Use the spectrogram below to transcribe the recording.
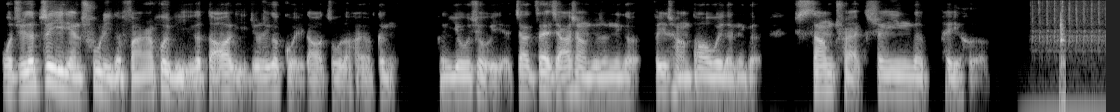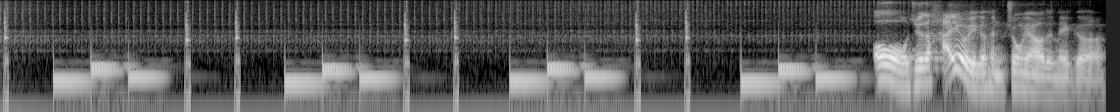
我觉得这一点处理的反而会比一个道理，就是一个轨道做的还要更更优秀一点。加再加上就是那个非常到位的那个 soundtrack 声音的配合。哦，我觉得还有一个很重要的那个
